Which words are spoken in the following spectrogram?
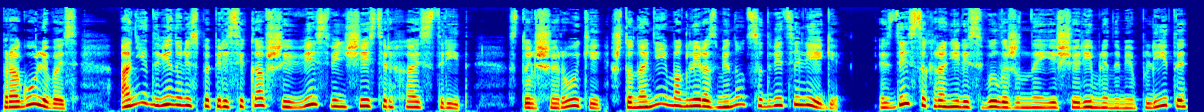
Прогуливаясь, они двинулись по пересекавшей весь Винчестер Хай-стрит, столь широкий, что на ней могли разминуться две телеги, Здесь сохранились выложенные еще римлянами плиты,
